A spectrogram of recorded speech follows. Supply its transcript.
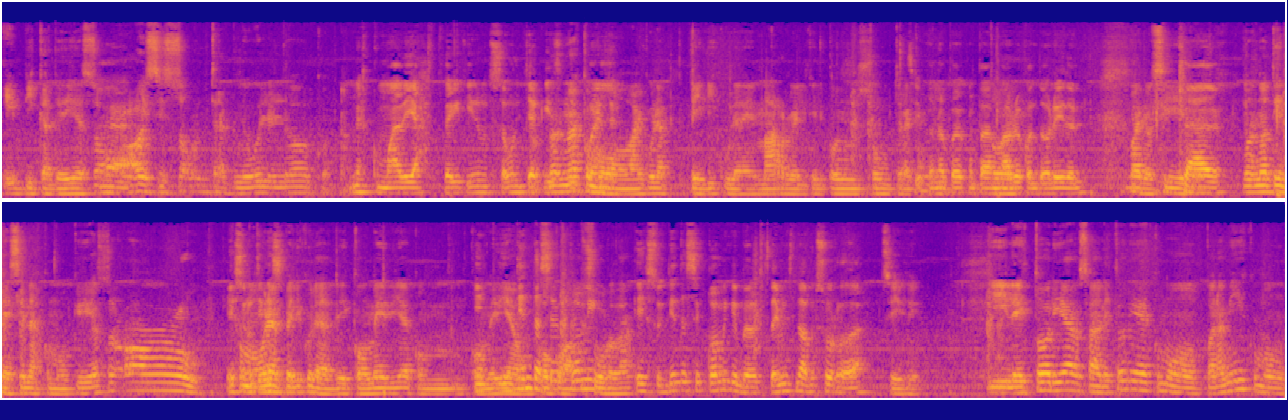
épica que digas, oh, ese soundtrack me vuelve loco. No es como Aster que tiene un soundtrack No, no es como alguna película de Marvel que le pone un soundtrack. Sí, pero no puedes comparar. Marvel con Dolittle. Bueno, sí. Claro. No, no tiene escenas como que digas, oh. Es como no una película de comedia, con comedia un Intenta poco ser cómic. absurda. Eso, intenta ser cómic, pero también es absurda. Sí, sí. Y la historia, o sea, la historia es como, para mí es como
